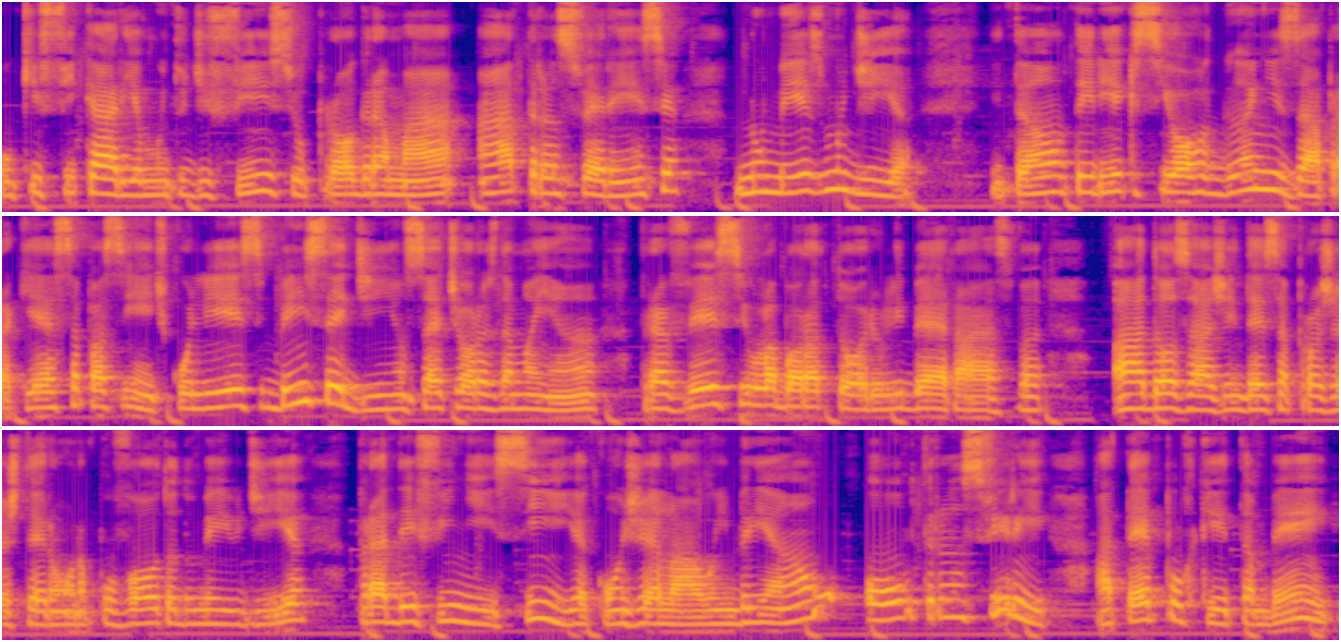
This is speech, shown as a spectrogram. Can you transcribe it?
o que ficaria muito difícil programar a transferência no mesmo dia. Então, teria que se organizar para que essa paciente colhesse bem cedinho, 7 horas da manhã, para ver se o laboratório liberava a dosagem dessa progesterona por volta do meio-dia para definir se ia congelar o embrião ou transferir. Até porque também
